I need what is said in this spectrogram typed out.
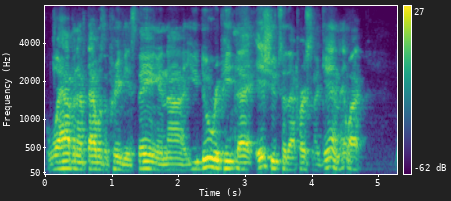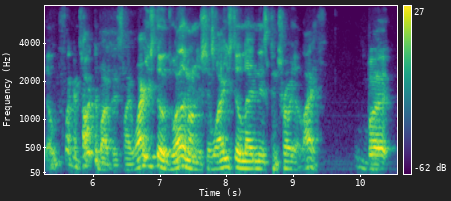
what happened if that was the previous thing, and uh, you do repeat that issue to that person again? They're like. Yo, we fucking talked about this. Like, why are you still dwelling on this shit? Why are you still letting this control your life? But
